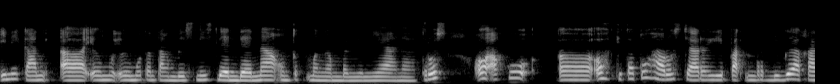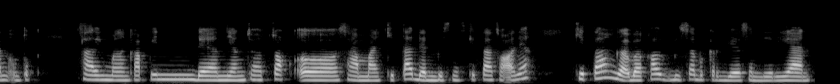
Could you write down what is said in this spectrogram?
ini kan uh, ilmu-ilmu tentang bisnis dan dana untuk mengembanginnya. Nah, terus oh aku uh, oh kita tuh harus cari partner juga kan untuk saling melengkapi dan yang cocok uh, sama kita dan bisnis kita. Soalnya kita nggak bakal bisa bekerja sendirian.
